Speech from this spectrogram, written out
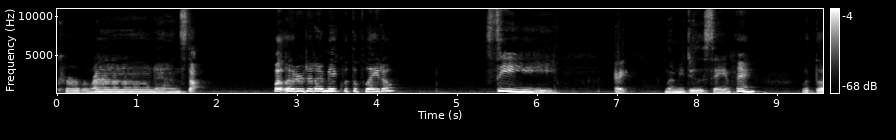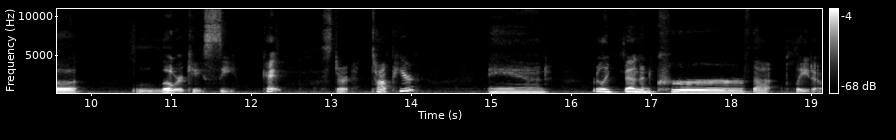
curve around and stop. What letter did I make with the Play-Doh? C. All right, let me do the same thing with the lowercase c. Okay, start top here and really bend and curve that Play-Doh.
